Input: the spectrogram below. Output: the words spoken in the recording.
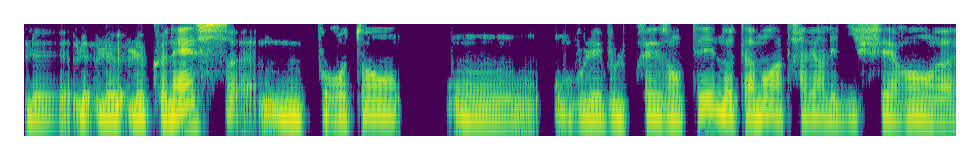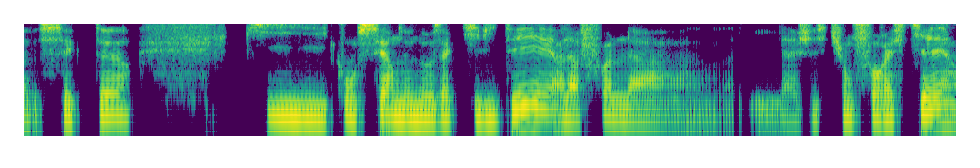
le, connaissent. Pour autant, on, voulait vous le présenter, notamment à travers les différents euh, secteurs qui concernent nos activités, à la fois la, gestion forestière,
